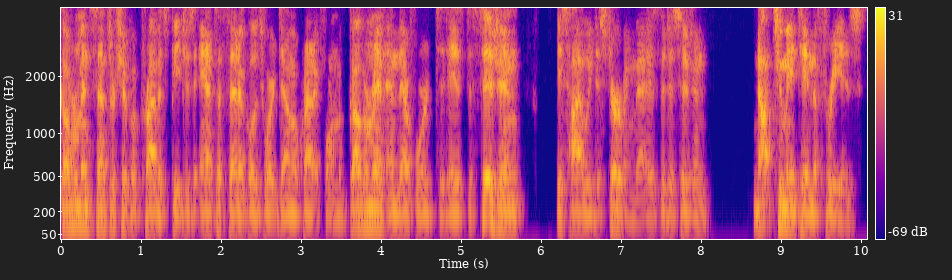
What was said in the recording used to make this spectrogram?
Government censorship of private speech is antithetical to our democratic form of government, and therefore today's decision is highly disturbing. That is the decision not to maintain the freeze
